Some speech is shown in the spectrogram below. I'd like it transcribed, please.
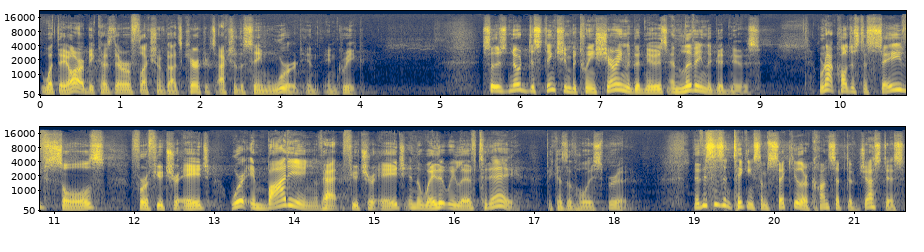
what they are because they're a reflection of God's character. It's actually the same word in, in Greek. So there's no distinction between sharing the good news and living the good news. We're not called just to save souls for a future age we're embodying that future age in the way that we live today because of the Holy Spirit. Now, this isn't taking some secular concept of justice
